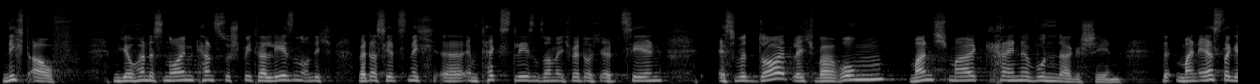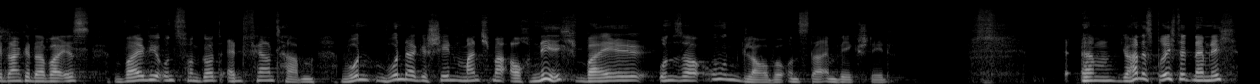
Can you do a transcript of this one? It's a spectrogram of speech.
nicht auf. In Johannes 9 kannst du später lesen und ich werde das jetzt nicht äh, im Text lesen, sondern ich werde euch erzählen. Es wird deutlich, warum manchmal keine Wunder geschehen. Mein erster Gedanke dabei ist, weil wir uns von Gott entfernt haben. Wunder geschehen manchmal auch nicht, weil unser Unglaube uns da im Weg steht. Ähm, Johannes berichtet nämlich,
